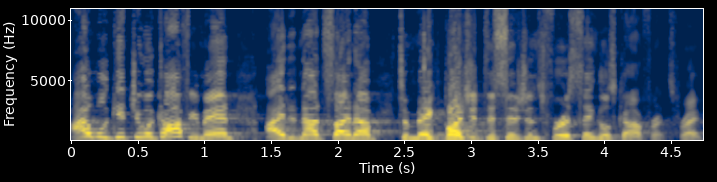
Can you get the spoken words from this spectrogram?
I will get you a coffee, man. I did not sign up to make budget decisions for a singles conference, right?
